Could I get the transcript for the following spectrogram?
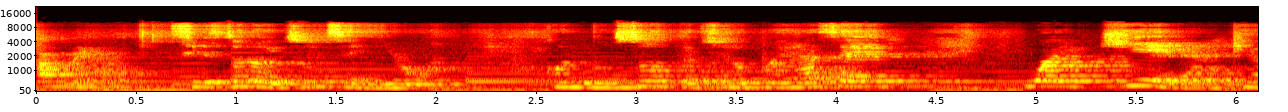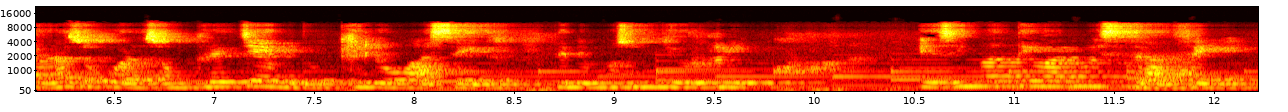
Amén. Si esto lo hizo el Señor con nosotros, lo puede hacer cualquiera que abra su corazón creyendo que lo va a hacer. Tenemos un Dios rico. Es inactivar nuestra fe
